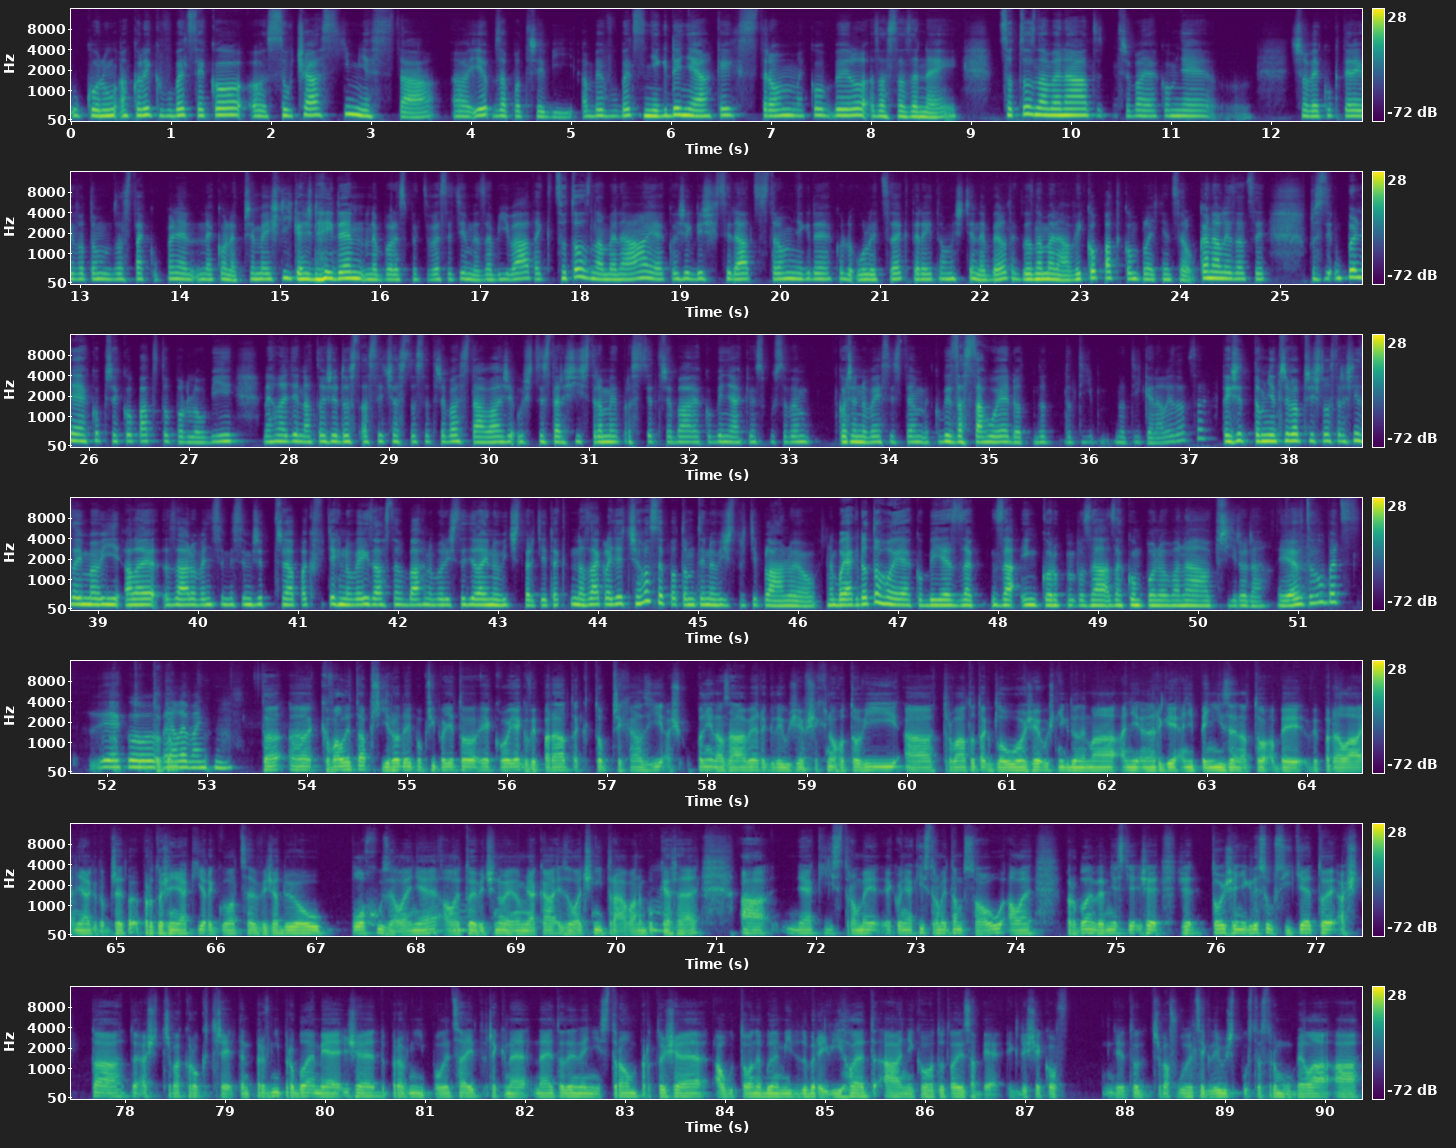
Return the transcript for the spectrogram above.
úkonů a kolik vůbec jako eh, součástí města eh, je zapotřebí, aby vůbec někdy nějaký strom jako byl zasazený. Co to znamená třeba jako mě člověku, který o tom zase tak úplně jako nepřemýšlí každý den, nebo respektive se tím nezabývá, tak co to znamená, jako že když chci dát strom někde jako do ulice, který tam ještě nebyl, tak to znamená vykopat kompletně celou kanalizaci, prostě úplně jako překopat to podloubí, nehledě na to, že dost asi často se třeba stává, že už ty starší stromy prostě třeba jakoby nějakým způsobem kořenový systém jakoby zasahuje do, do, do té do tý kanalizace. Takže to mě třeba přišlo strašně zajímavý, ale zároveň si myslím, že třeba pak v těch nových zástavbách, nebo když se dělají nový čtvrti, tak na základě čeho se potom ty nový čtvrti plánujou? Nebo jak do toho je, jakoby je za, za, inkorp, nebo za zakomponovaná příroda? Je to vůbec jako to, to tam, relevantní? Ta uh, kvalita přírody, po případě to, jako jak vypadá, tak to přichází až úplně na závěr, kdy už je všechno hotové a trvá to tak dlouho, že už nikdo nemá ani energii, ani peníze na to, aby vypadala nějak dobře, protože nějaké regulace vyžadují plochu zeleně, ale to je většinou jenom nějaká izolační tráva nebo hmm. keře a nějaký stromy, jako nějaký stromy tam jsou, ale problém ve městě, že, že to, že někdy jsou sítě, to je až ta, to je až třeba krok tři. Ten první problém je, že dopravní policajt řekne, ne, tady není strom, protože auto nebude mít dobrý výhled a někoho to tady zabije. I když jako v je to třeba v ulici, kdy už spousta stromů byla a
